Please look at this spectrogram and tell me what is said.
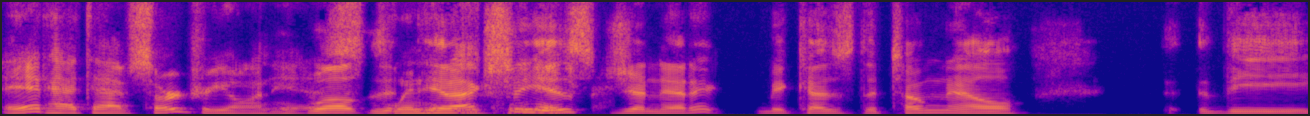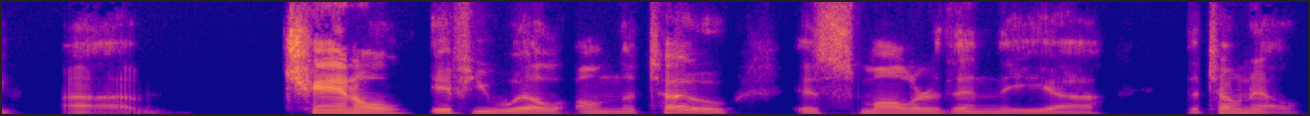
Ed had to have surgery on his. well, th- when it actually is genetic because the toenail, the uh, channel, if you will, on the toe is smaller than the uh, the toenail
